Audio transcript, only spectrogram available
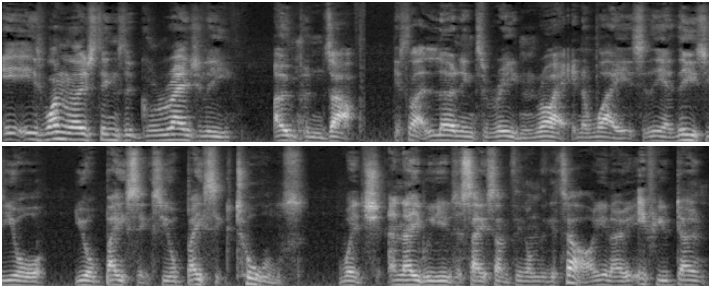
it is one of those things that gradually opens up. It's like learning to read and write in a way. It's yeah, these are your your basics, your basic tools, which enable you to say something on the guitar. You know, if you don't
